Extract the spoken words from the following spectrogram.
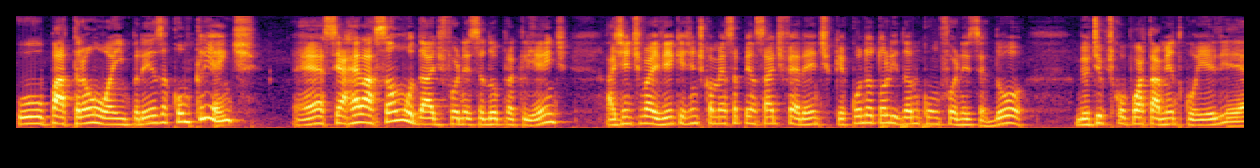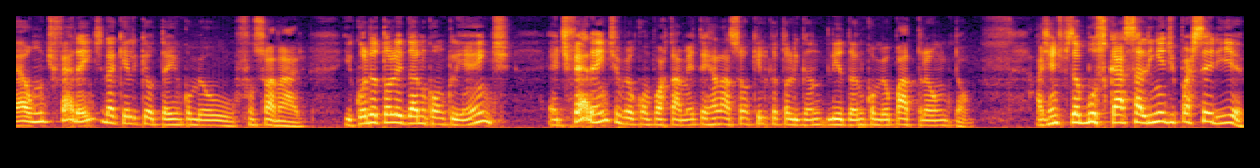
o patrão ou a empresa como cliente. É, se a relação mudar de fornecedor para cliente, a gente vai ver que a gente começa a pensar diferente, porque quando eu estou lidando com um fornecedor, meu tipo de comportamento com ele é um diferente daquele que eu tenho com meu funcionário. E quando eu estou lidando com o cliente, é diferente o meu comportamento em relação àquilo que eu estou lidando com o meu patrão. Então, a gente precisa buscar essa linha de parceria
